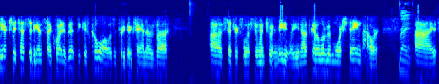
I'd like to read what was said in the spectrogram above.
We actually tested against that quite a bit because Colwell was a pretty big fan of uh, uh, Cedric's list and went to it immediately. You know, it's got a little bit more staying power. Right. Uh, it's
